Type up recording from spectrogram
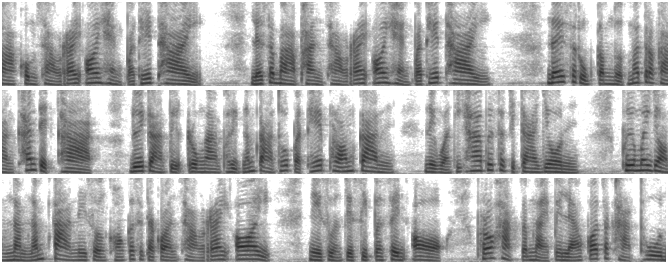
มาคมชาวไร่อ้อยแห่งประเทศไทย และสมาพันธ์ชาวไร่อ้อยแห่งประเทศไทย ได้สรุปกำหนดมาตรการขั้นเด็ดขาด ด้วยการปิดโรงงานผลิตน้ำตาลทั่วประเทศพร้อมกัน ในวันที่ 5 พฤศจิกายน เพื่อไม่ยอมนำน้ำตาลในส่วนของเกษตรกรชาวไร่อ้อย ในส่วน 70%ออก เพราะหากจำหน่ายไปแล้วก็จะขาดทุน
